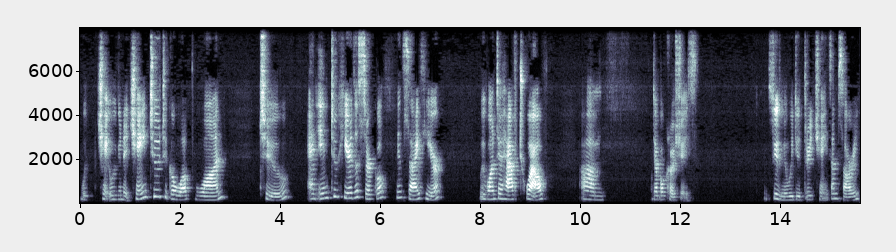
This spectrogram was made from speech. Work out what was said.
We we're going to chain two to go up. One, two, and into here the circle inside here we want to have 12 um, double crochets. Excuse me we do three chains I'm sorry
